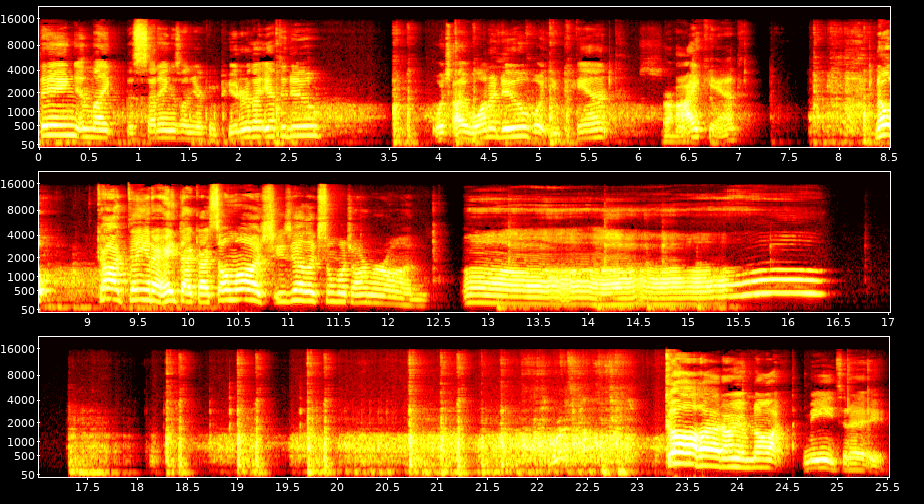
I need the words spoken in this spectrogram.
thing in like the settings on your computer that you have to do. Which I want to do, but you can't. Or I can't. Nope. God dang it, I hate that guy so much. He's got like so much armor on. Uh... God, I am not me today.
